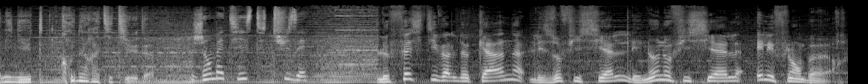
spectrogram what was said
minute, Kroneur attitude. Jean-Baptiste Tuzet. Le Festival de Cannes, les officiels, les non officiels et les flambeurs.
